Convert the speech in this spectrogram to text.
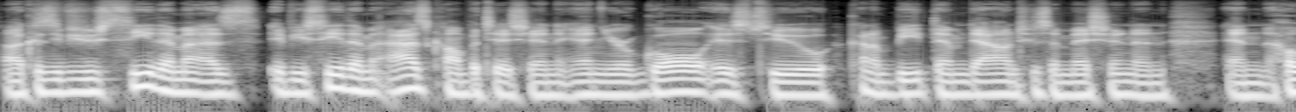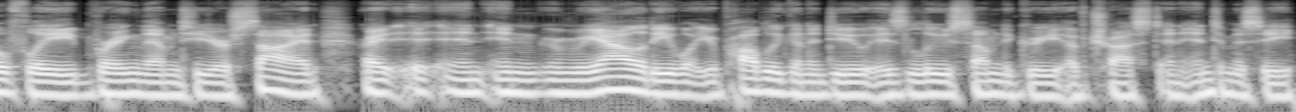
Uh, because if you see them as if you see them as competition, and your goal is to kind of beat them down to submission and and hopefully bring them to your side, right? In in, in reality, what you're probably going to do is lose some degree of trust and intimacy.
